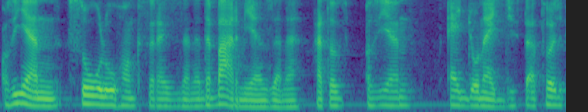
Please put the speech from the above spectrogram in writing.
az ilyen szóló hangszeres zene, de bármilyen zene, hát az, az ilyen egy on egy, tehát hogy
